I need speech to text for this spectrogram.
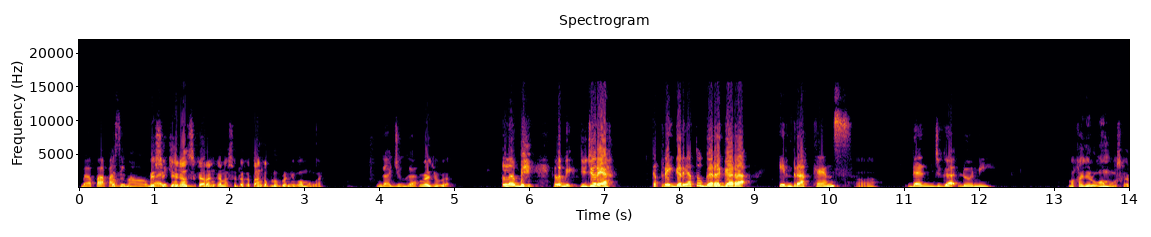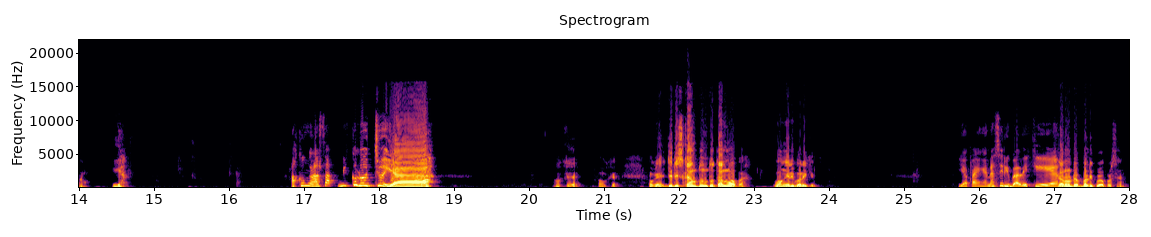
Bapak pasti Tapi mau basicnya kan sekarang karena sudah ketangkep lo berani ngomong kan? Enggak juga. Enggak juga. Lebih lebih jujur ya. Ketriggernya tuh gara-gara Indra Kens Ah, dan juga Doni. makanya lu ngomong sekarang. Iya. Aku ngerasa ini kok lucu ya. Oke, oke. Oke, jadi sekarang tuntutan lu apa? Uangnya dibalikin. Ya pengennya sih dibalikin. Sekarang udah balik berapa persen?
